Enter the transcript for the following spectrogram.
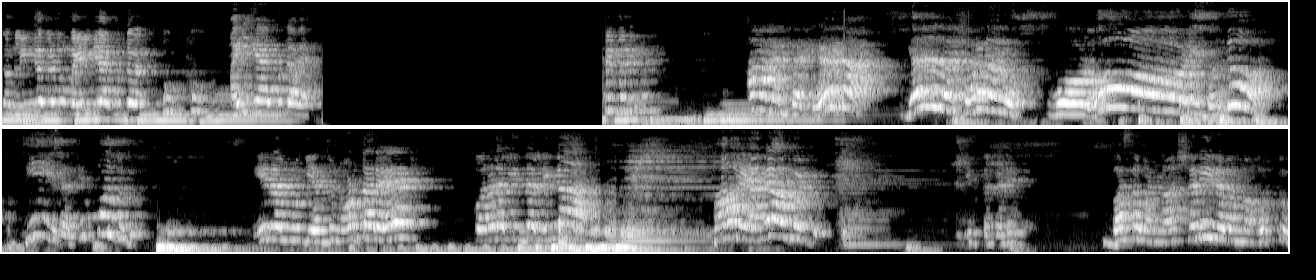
ನಮ್ ಲಿಂಗಗಳು ಮೈಲಿಗೆ ಆಗ್ಬಿಟ್ಟವೆ. ಮೈಲಿಗೆ ಆಗ್ಬಿಟ್ಟವೆ. ಹಾಗಂತ ಹೇಳ್ತಾ ಎಲ್ಲ ಶರಣರು ಓಡೋಡಿ ಎದ್ದು ನೋಡ್ತಾರೆ ಕೊರಳಲ್ಲಿದ್ದ ಲಿಂಗ ಮಾಯಾನೇ ಆಗೋಯ್ತು. ಇತ್ತ ಕಡೆ ಬಸವಣ್ಣ ಶರೀರವನ್ನು ಹೊತ್ತು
